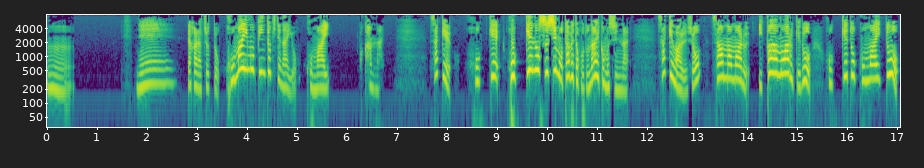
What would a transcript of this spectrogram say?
うん。ねえ。だからちょっと、小米もピンときてないよ。小米。わかんない。鮭、ホッケ、ホッケの寿司も食べたことないかもしんない。鮭はあるでしょ？サンマもある。イカもあるけど、ホッケと小米と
